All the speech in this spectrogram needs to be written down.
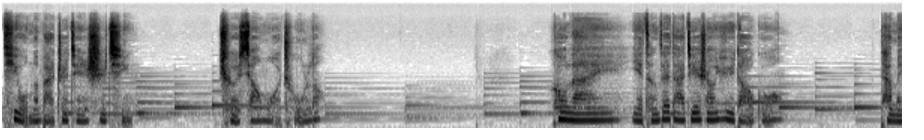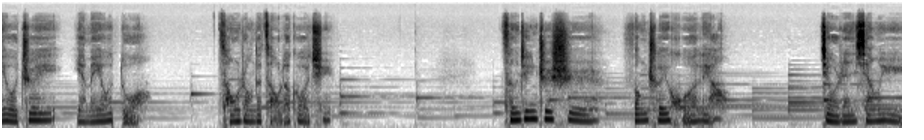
替我们把这件事情撤销抹除了。后来也曾在大街上遇到过，他没有追，也没有躲，从容的走了过去。曾经之事，风吹火燎，旧人相遇。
